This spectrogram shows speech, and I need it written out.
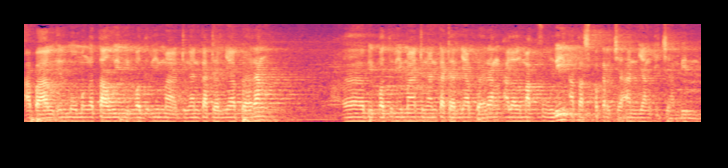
Apa al ilmu mengetahui biqadrima dengan kadarnya barang e, biqadrima dengan kadarnya barang alal makfuli atas pekerjaan yang dijamin.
